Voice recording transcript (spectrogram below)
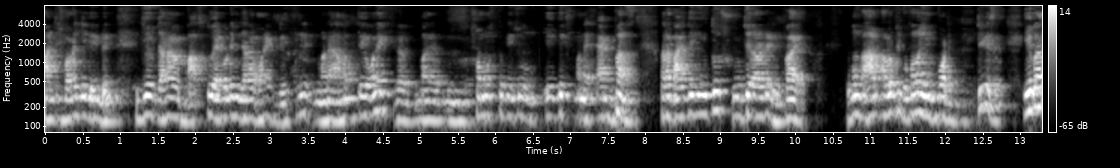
মাল্টি শহরে গিয়ে দেখবেন যে যারা বাস্তু অ্যাকর্ডিং যারা অনেক মানে আমাদের অনেক মানে সমস্ত কিছু মানে অ্যাডভান্স তারা বাড়িতে কিন্তু সূর্যের আলোটা রিফায় এবং আলোটি ঢোকানো ইম্পর্টেন্ট ঠিক আছে? এবার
